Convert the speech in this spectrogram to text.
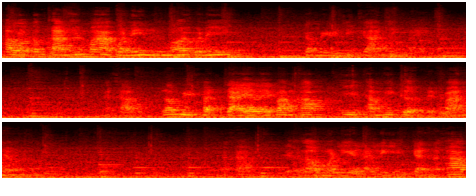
ถ้าเราต้องการให้มากกว่านี้หรือน้อยกว่านี้จะมีวิธีการอย่างไรนะครับ แล้วมีปัจจัยอะไรบ้างครับ ที่ทำให้เกิดไฟฟ้าเหนี่ยวนำนะครับ เดี๋ยวเรามาเรียนรายละเอียดกันนะครับ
